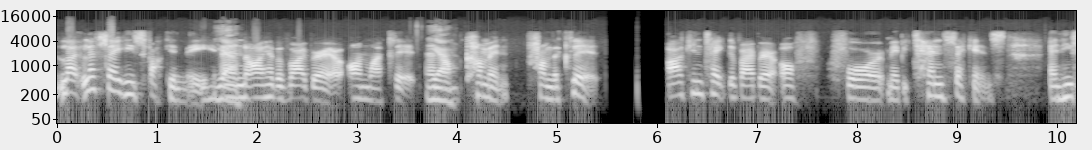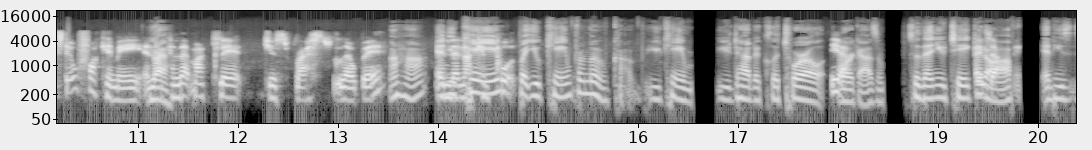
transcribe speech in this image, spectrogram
like, let's say he's fucking me, Yeah. and I have a vibrator on my clit, and Yeah. I'm coming from the clit. I can take the vibrator off for maybe ten seconds, and he's still fucking me, and Yeah. I can let my clit just rest a little bit. uh huh, and you then I can came, put- but you came from the, you came, you had a clitoral Yeah. orgasm. So then you take it off, and he's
